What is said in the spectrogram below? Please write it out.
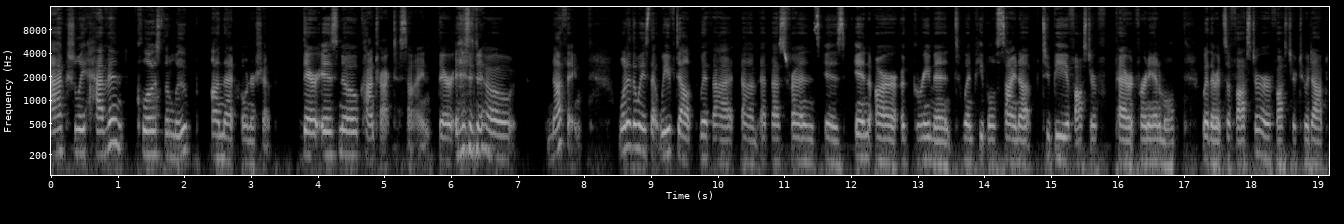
actually haven't closed the loop on that ownership. There is no contract to sign, there is no nothing. One of the ways that we've dealt with that um, at Best Friends is in our agreement when people sign up to be a foster parent for an animal, whether it's a foster or a foster to adopt,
